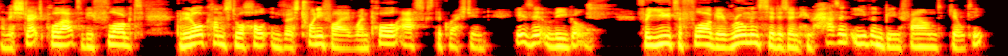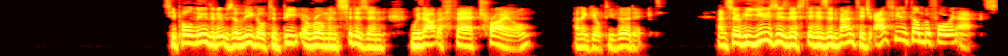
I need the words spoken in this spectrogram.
And they stretch Paul out to be flogged, but it all comes to a halt in verse 25 when Paul asks the question, is it legal for you to flog a Roman citizen who hasn't even been found guilty? See, Paul knew that it was illegal to beat a Roman citizen without a fair trial and a guilty verdict. And so he uses this to his advantage, as he has done before in Acts.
